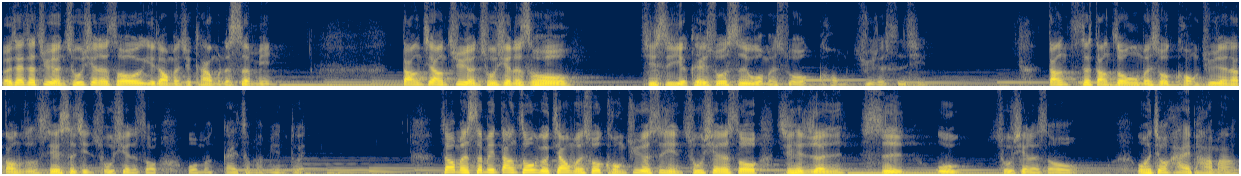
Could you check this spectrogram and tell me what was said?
而在这巨人出现的时候，也让我们去看我们的生命。当这样巨人出现的时候，其实也可以说是我们所恐惧的事情。当这当中我们所恐惧的那当中这些事情出现的时候，我们该怎么面对？在我们生命当中有将我们所恐惧的事情出现的时候，这些人事物出现的时候，我们就害怕吗？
